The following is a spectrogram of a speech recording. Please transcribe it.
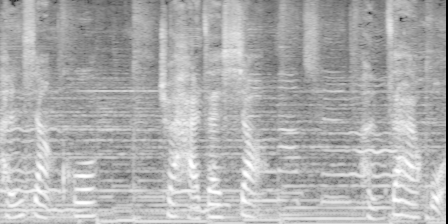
很想哭，却还在笑；很在乎，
